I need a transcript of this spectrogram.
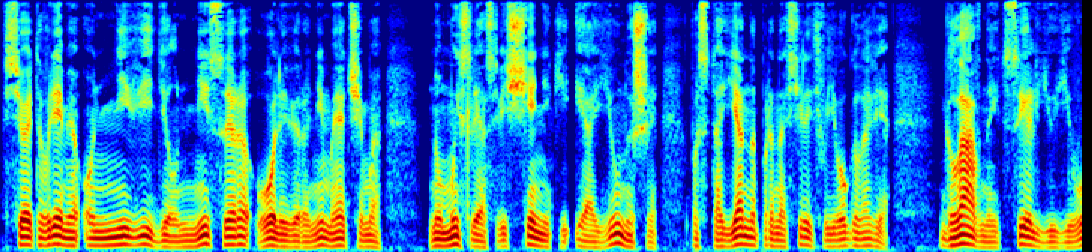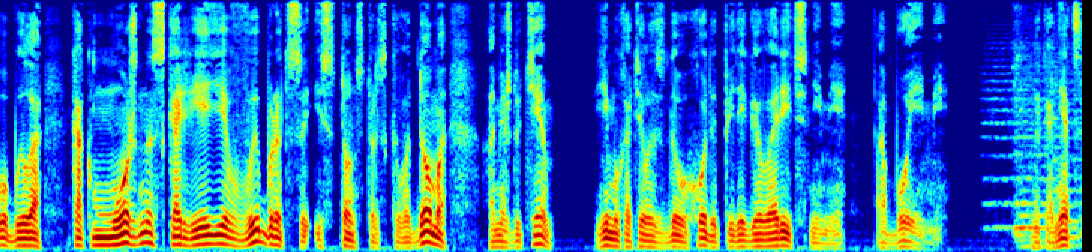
все это время он не видел ни сэра Оливера, ни Мэтчема, но мысли о священнике и о юноше постоянно проносились в его голове. Главной целью его было как можно скорее выбраться из Тонстольского дома, а между тем ему хотелось до ухода переговорить с ними обоими. Наконец,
